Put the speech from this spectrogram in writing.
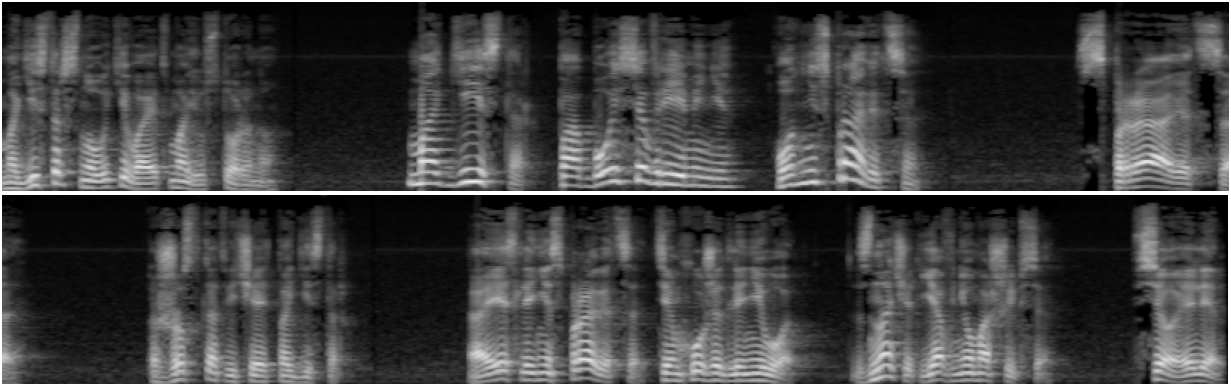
Магистр снова кивает в мою сторону. «Магистр, побойся времени. Он не справится». «Справится!» – жестко отвечает магистр. «А если не справится, тем хуже для него. Значит, я в нем ошибся. Все, Элен,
